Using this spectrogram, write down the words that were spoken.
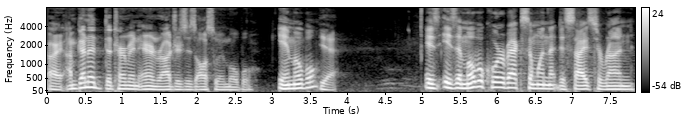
All right, I'm gonna determine Aaron Rodgers is also immobile. Immobile Yeah, is is a mobile quarterback someone that decides to run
